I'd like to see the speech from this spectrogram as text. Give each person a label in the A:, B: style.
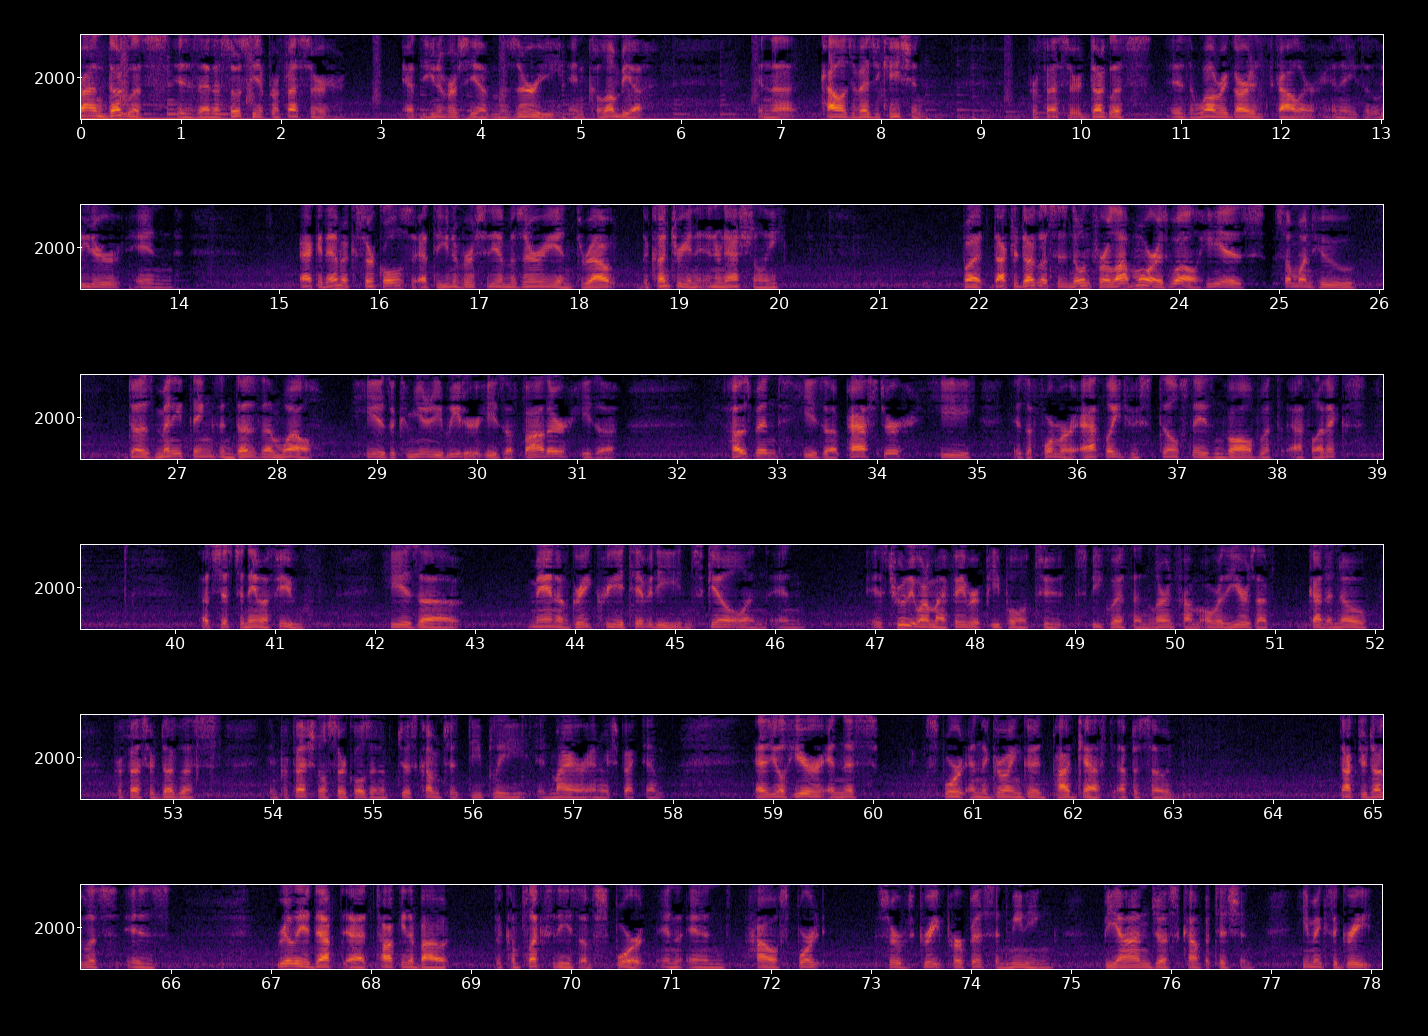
A: Ty-Ron Douglas is an associate professor at the University of Missouri in Columbia in the College of Education. Professor Douglas is a well regarded scholar and he's a leader in academic circles at the University of Missouri and throughout the country and internationally. But Dr. Douglas is known for a lot more as well. He is someone who does many things and does them well. He is a community leader, he's a father, he's a husband, he's a pastor, he is a former athlete who still stays involved with athletics. That's just to name a few. He is a man of great creativity and skill and, and is truly one of my favorite people to speak with and learn from. Over the years, I've got to know Professor Douglas in professional circles and have just come to deeply admire and respect him. As you'll hear in this Sport and the Growing Good podcast episode, Dr. Douglas is really adept at talking about the complexities of sport and, and how sport serves great purpose and meaning beyond just competition. He makes a great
